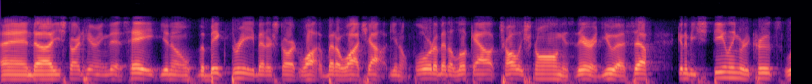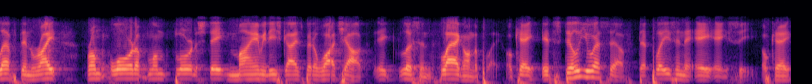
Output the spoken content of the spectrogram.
and uh, you start hearing this. Hey, you know, the big three better start wa- better watch out. You know, Florida better look out. Charlie Strong is there at USF, going to be stealing recruits left and right from Florida, from Florida State and Miami. These guys better watch out. Hey, listen, flag on the play. Okay, it's still USF that plays in the AAC. Okay.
